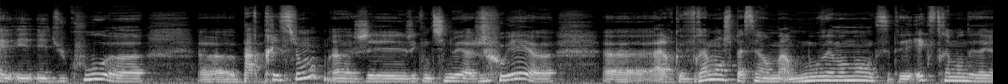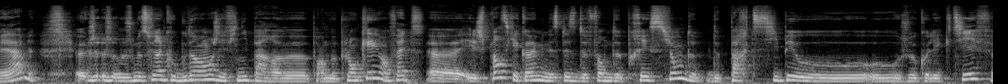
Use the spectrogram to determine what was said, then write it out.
Et, du coup. par pression, j'ai continué à jouer, euh, alors que vraiment je passais un, un mauvais moment, que c'était extrêmement désagréable. Euh, je, je- je me souviens qu'au bout d'un moment j'ai fini par, euh, par me planquer en fait, et je pense qu'il y a quand même une espèce de forme de pression de, de participer au, au jeu collectif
